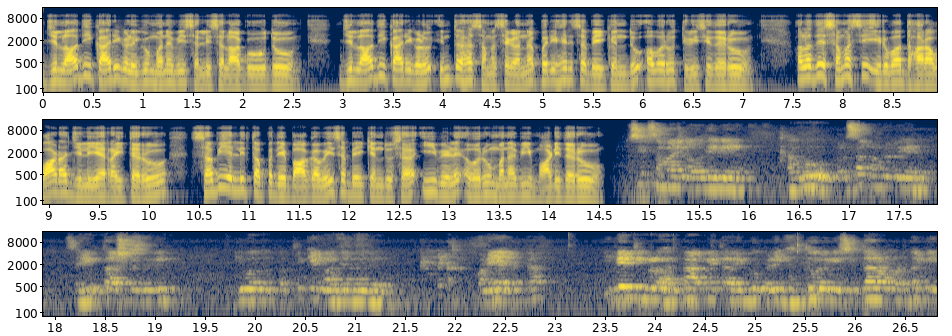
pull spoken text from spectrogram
ಜಿಲ್ಲಾಧಿಕಾರಿಗಳಿಗೂ ಮನವಿ ಸಲ್ಲಿಸಲಾಗುವುದು. ಜಿಲ್ಲಾಧಿಕಾರಿಗಳು ಇಂತಹ ಸಮಸ್ಯೆಗಳನ್ನು ಪರಿಹರಿಸಬೇಕೆಂದು ಅವರು ತಿಳಿಸಿದರು. ಅಲ್ಲದೆ ಸಮಸ್ಯೆ ಇರುವ ಧಾರವಾಡ ಜಿಲ್ಲೆಯ ರೈತರು ಸಭೆಯಲ್ಲಿ ತಪ್ಪದೆ ಭಾಗವಹಿಸಬೇಕೆಂದು ಸಹ ಈ ವೇಳೆ ಅವರು ಮನವಿ ಮಾಡಿದರು. ಸಂಯುಕ್ತ ರಾಷ್ಟ್ರದಲ್ಲಿ ಈ ಒಂದು ಪತ್ರಿಕೆ ಮಾಧ್ಯಮದಲ್ಲಿ ಕೊನೆಯ ಘಟ್ಟ. ಇದೇ ತಿಂಗಳು ಹದಿನಾಲ್ಕನೇ ತಾರೀಕು ಬೆಳಿಗ್ಗೆ ಹತ್ತುವರೆಗೆ ಮಠದಲ್ಲಿ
